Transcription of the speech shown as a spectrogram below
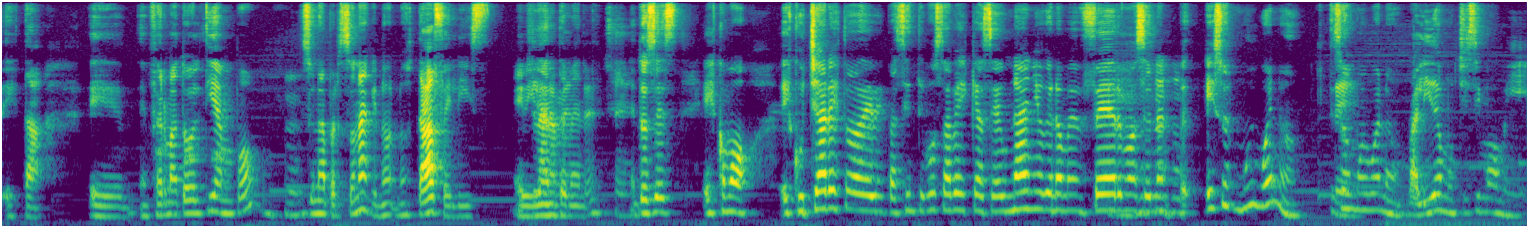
está eh, enferma todo el tiempo es una persona que no, no está feliz, evidentemente. Sí. Entonces, es como escuchar esto de mi paciente, vos sabés que hace un año que no me enfermo, hace un año- eso es muy bueno, eso Sí. es muy bueno, valida muchísimo mi,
